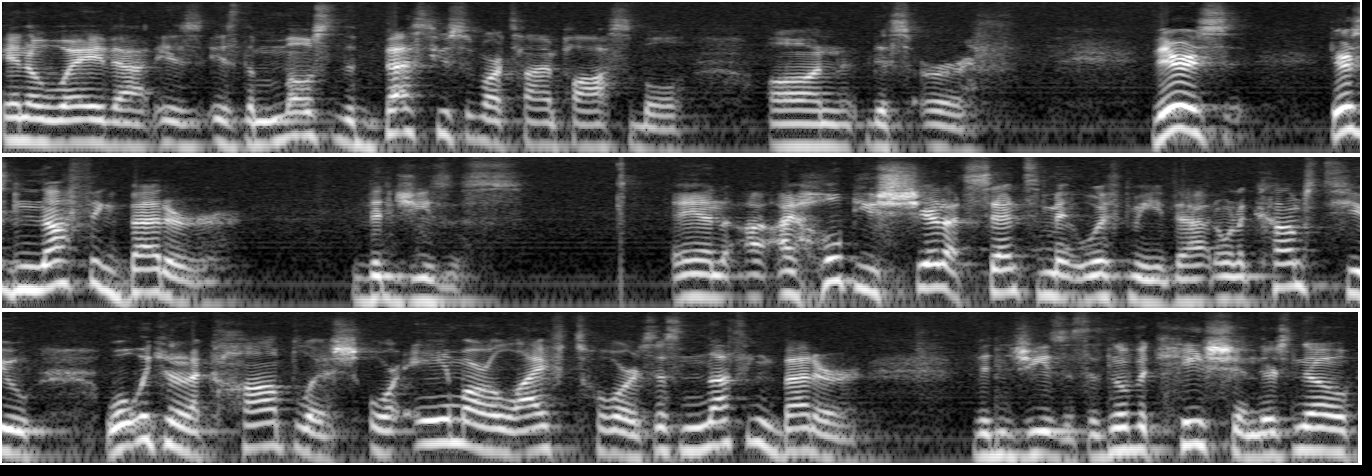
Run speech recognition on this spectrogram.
in a way that is, is the most, the best use of our time possible on this earth. There's, there's nothing better than Jesus. And I, hope you share that sentiment with me that when it comes to what we can accomplish or aim our life towards, there's nothing better than Jesus. There's no vacation. There's no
